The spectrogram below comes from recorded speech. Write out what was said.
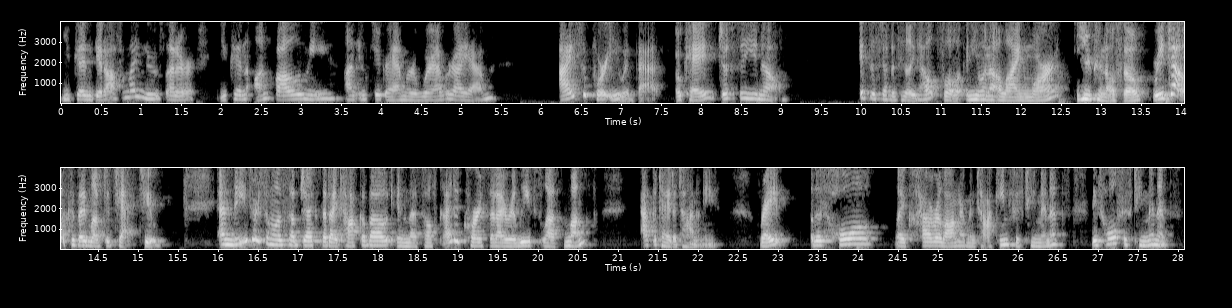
You can get off of my newsletter. You can unfollow me on Instagram or wherever I am. I support you with that, okay? Just so you know. If this stuff is really helpful and you want to align more, you can also reach out because I'd love to chat too. And these are some of the subjects that I talk about in the self guided course that I released last month appetite autonomy, right? This whole like however long I've been talking, 15 minutes, these whole 15 minutes,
